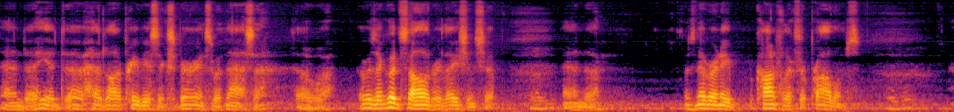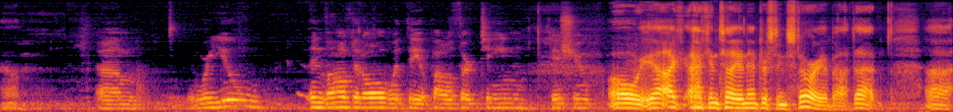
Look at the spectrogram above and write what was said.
and uh, he had uh, had a lot of previous experience with NASA, so uh, it was a good, solid relationship, and. Uh, there was never any conflicts or problems. Um, were you involved at all with the Apollo 13 issue? Oh, yeah, I, I can tell you an interesting story about that. Uh,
